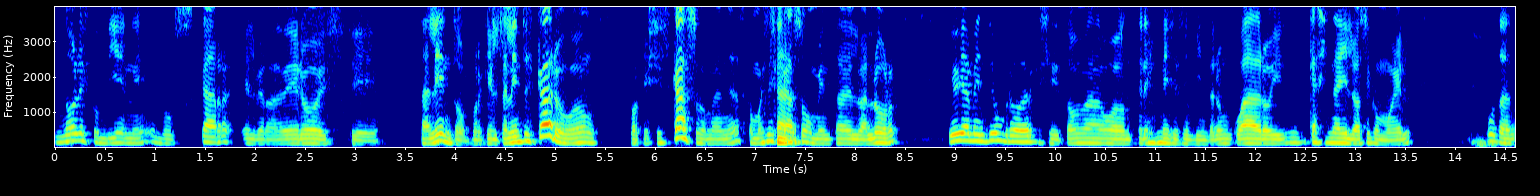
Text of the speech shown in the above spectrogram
no les conviene buscar el verdadero este, talento, porque el talento es caro, weón, porque es escaso, ¿me entiendes? Como es Claro. escaso, aumenta el valor. Y obviamente un brother que se toma tres meses en pintar un cuadro y casi nadie lo hace como él, puta,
